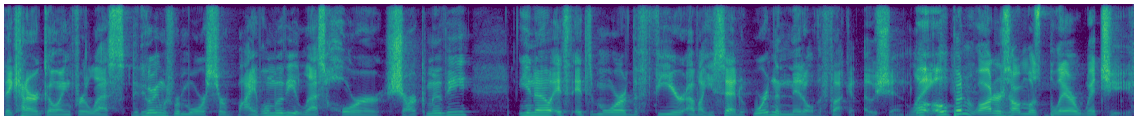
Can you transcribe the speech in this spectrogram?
They kind of are going for less. They're going for more survival movie, less horror shark movie. You know, it's it's more of the fear of, like you said, we're in the middle of the fucking ocean. Like, well, open water's almost Blair Witchy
